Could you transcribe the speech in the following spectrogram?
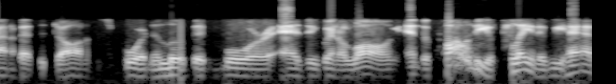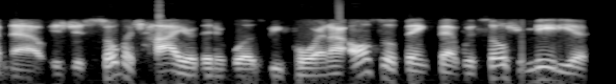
kind of at the dawn of the sport and a little bit more as it went along. And the quality of play that we have now is just so much higher than it was before. And I also think that with social media,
